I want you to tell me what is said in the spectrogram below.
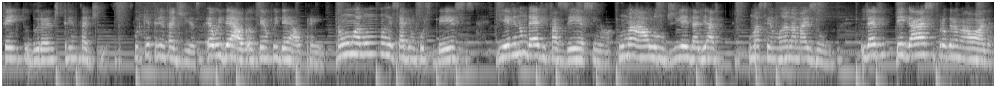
feito durante 30 dias. Por que 30 dias? É o ideal, é o tempo ideal para ele. Então, um aluno recebe um curso desses e ele não deve fazer assim, ó, uma aula um dia e dali a uma semana mais uma. Ele deve pegar esse programa, olha,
